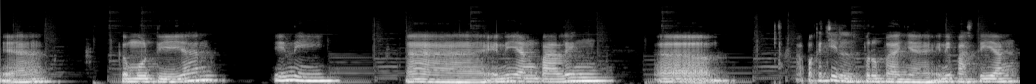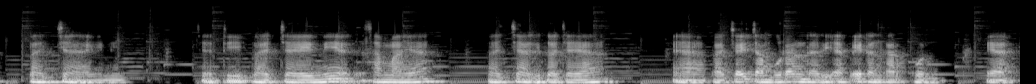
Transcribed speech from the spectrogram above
Ya. Kemudian ini. Nah ini yang paling eh, apa kecil perubahannya. Ini pasti yang baja ini. Jadi baja ini sama ya. Baja gitu aja ya. Ya baja campuran dari Fe dan karbon. Ya.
